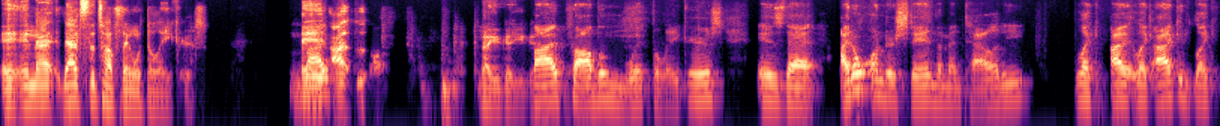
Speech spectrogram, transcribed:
And, and that that's the tough thing with the Lakers. Eh, my, I- no, you're good. You're good. my problem with the Lakers is that I don't understand the mentality. Like I like I could like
